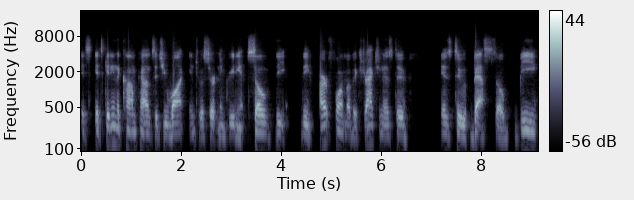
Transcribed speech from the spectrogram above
it's it's getting the compounds that you want into a certain ingredient. So the the art form of extraction is to is to best. So B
